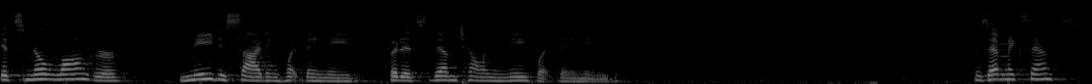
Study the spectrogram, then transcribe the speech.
It's no longer me deciding what they need, but it's them telling me what they need. Does that make sense?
